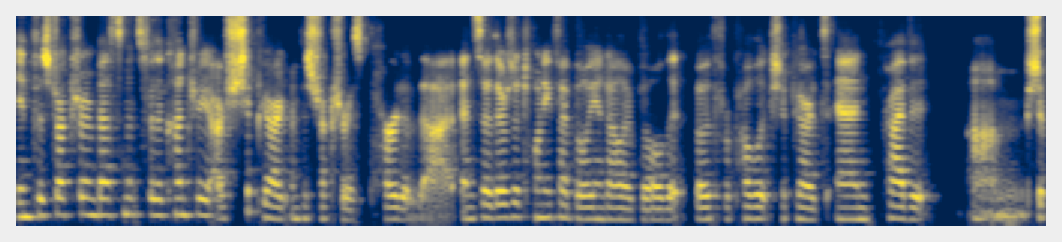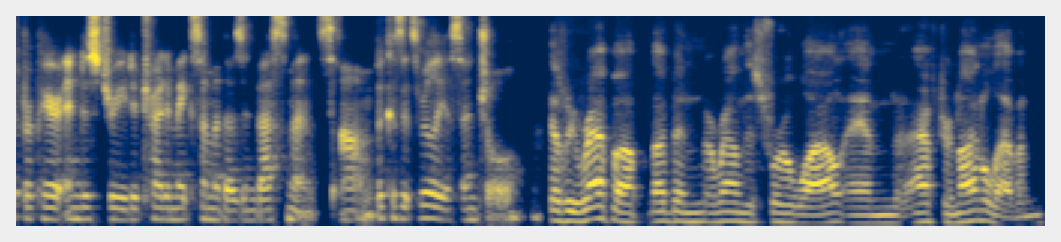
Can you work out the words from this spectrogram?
infrastructure investments for the country, our shipyard infrastructure is part of that. And so there's a $25 billion bill that both for public shipyards and private um, ship repair industry to try to make some of those investments um, because it's really essential. As we wrap up, I've been around this for a while, and after 9 11,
